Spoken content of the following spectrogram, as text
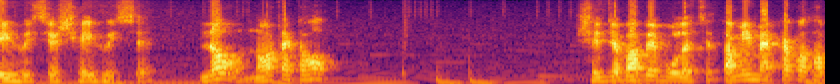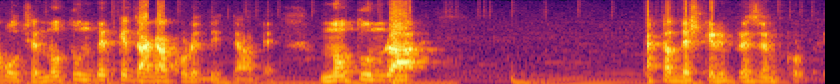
এই হইছে, সেই হইছে। নো নট এট অল সে যেভাবে বলেছে, তামিম একটা কথা বলছে, নতুনদেরকে জায়গা করে দিতে হবে। নতুনরা একটা দেশকে রিপ্রেজেন্ট করবে।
